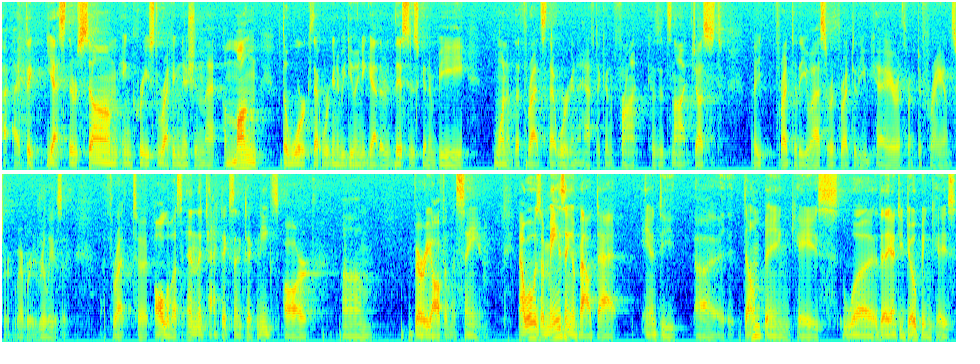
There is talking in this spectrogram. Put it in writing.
I, I think yes, there's some increased recognition that among the work that we're going to be doing together, this is going to be one of the threats that we're going to have to confront because it's not just a threat to the US or a threat to the UK or a threat to France or whoever. It really is a, a threat to all of us. And the tactics and techniques are um, very often the same. Now, what was amazing about that anti uh, dumping case was the anti doping case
